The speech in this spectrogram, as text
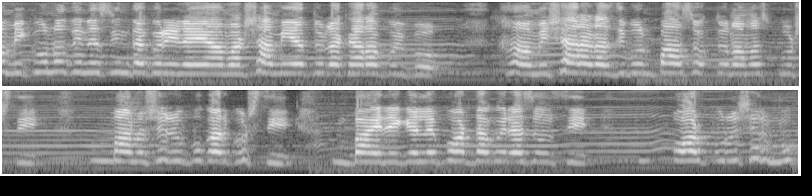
আমি কোনোদিনে চিন্তা করি নাই আমার স্বামী এতটা খারাপ হইব। আমি সারাটা জীবন পাঁচ অক্ত নামাজ পড়ছি মানুষের উপকার করছি বাইরে গেলে পর্দা কইরা চলছি পর পুরুষের মুখ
